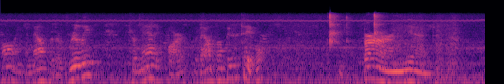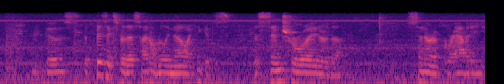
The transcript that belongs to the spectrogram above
falling. And now for the really dramatic part, without bumping the table, burn the end. It goes, the physics for this, I don't really know. I think it's the centroid or the center of gravity.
